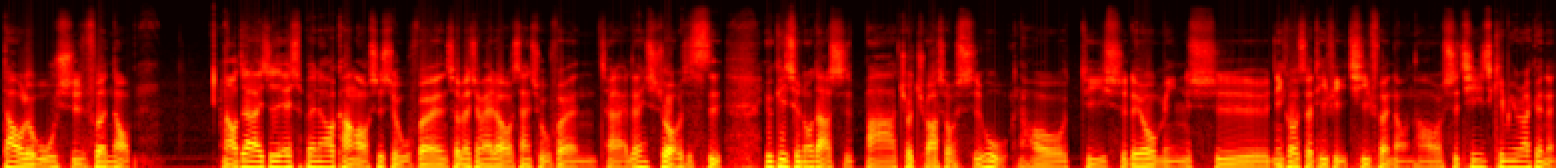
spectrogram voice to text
到了五十分哦。然后再来是 Esteban Ocon 哦，四十五分，Sebastian Vettel 三十五分，再来 Lance Stroll 二十四，Yuki Tsunoda 十八，George Russell 十五，然后第十六名是 Nicholas Latifi 七分哦，然后十七是 Kimi Raikkonen，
